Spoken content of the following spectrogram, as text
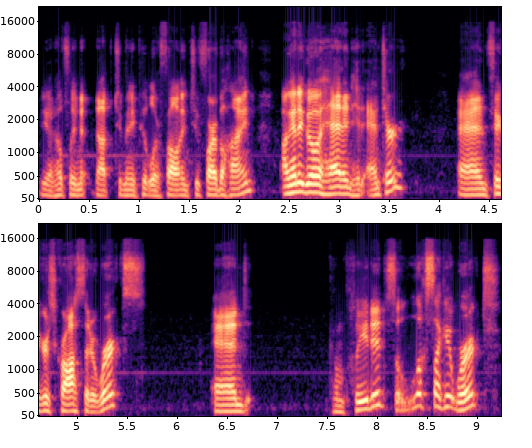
you know, hopefully not, too many people are falling too far behind. I'm going to go ahead and hit enter and fingers crossed that it works and completed. So it looks like it worked.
